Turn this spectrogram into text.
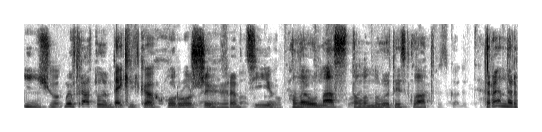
іншу. Ми втратили декілька хороших гравців, але у нас талановитий склад. Тренер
